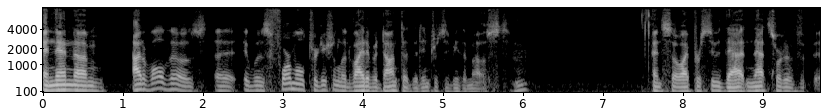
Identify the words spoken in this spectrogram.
And then um, out of all those, uh, it was formal traditional Advaita Vedanta that interested me the most. Mhm. And so I pursued that, and that sort of. Uh,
